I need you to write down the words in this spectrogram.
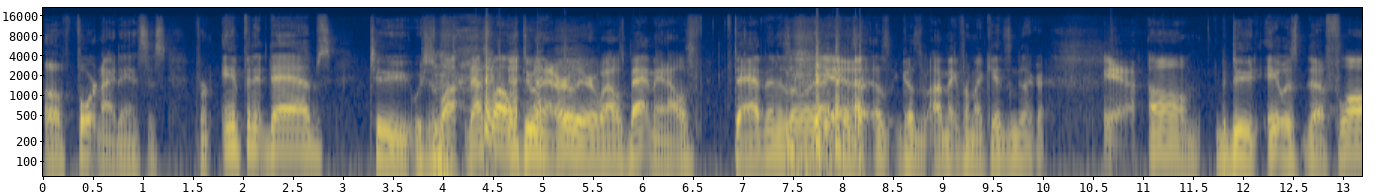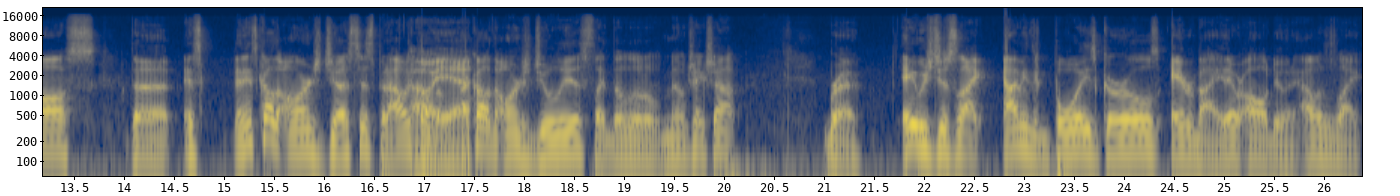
of Fortnite dances from infinite dabs to, which is why that's why I was doing that earlier when I was Batman. I was dabbing and stuff like that Yeah. because I, make fun of my kids and do that crap. Yeah. Um, but dude, it was the floss, the it's I think it's called the Orange Justice, but I always call Oh, it, yeah. I call it the Orange Julius, like the little milkshake shop. Bro, it was just like I mean the boys, girls, everybody, they were all doing it. I was like,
